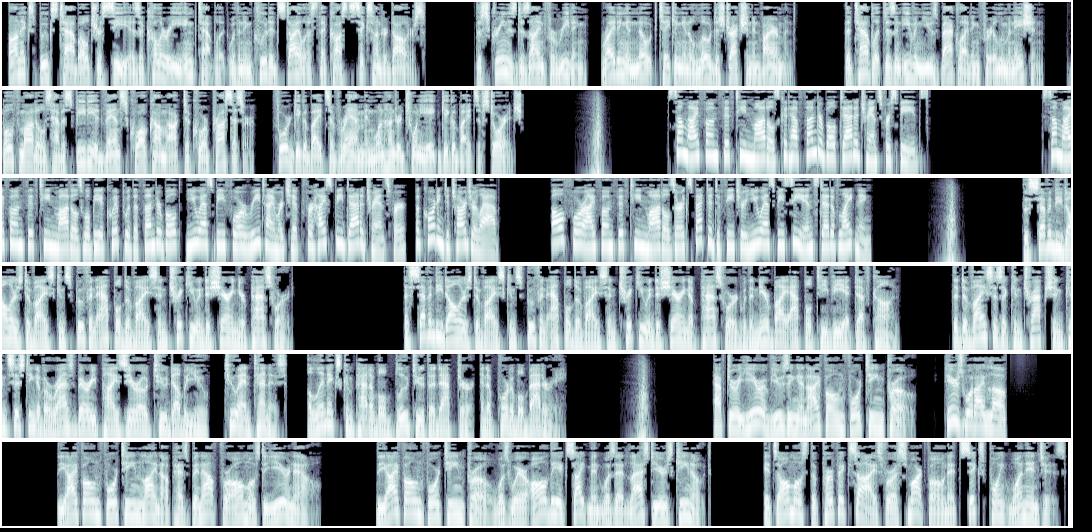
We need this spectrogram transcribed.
Onyx Boox Tab Ultra C is a Color E ink tablet with an included stylus that costs $600. The screen is designed for reading, writing, and note taking in a low distraction environment. The tablet doesn't even use backlighting for illumination. Both models have a speedy advanced Qualcomm octa-core processor, 4 GB of RAM and 128 GB of storage. Some iPhone 15 models could have Thunderbolt data transfer speeds. Some iPhone 15 models will be equipped with a Thunderbolt USB 4 retimer chip for high-speed data transfer, according to Charger Lab. All four iPhone 15 models are expected to feature USB-C instead of Lightning. The $70 device can spoof an Apple device and trick you into sharing your password. A $70 device can spoof an Apple device and trick you into sharing a password with a nearby Apple TV at DEF CON. The device is a contraption consisting of a Raspberry Pi Zero 2W, two antennas, a Linux-compatible Bluetooth adapter, and a portable battery. After a year of using an iPhone 14 Pro, here's what I love. The iPhone 14 lineup has been out for almost a year now. The iPhone 14 Pro was where all the excitement was at last year's keynote. It's almost the perfect size for a smartphone at 6.1 inches.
